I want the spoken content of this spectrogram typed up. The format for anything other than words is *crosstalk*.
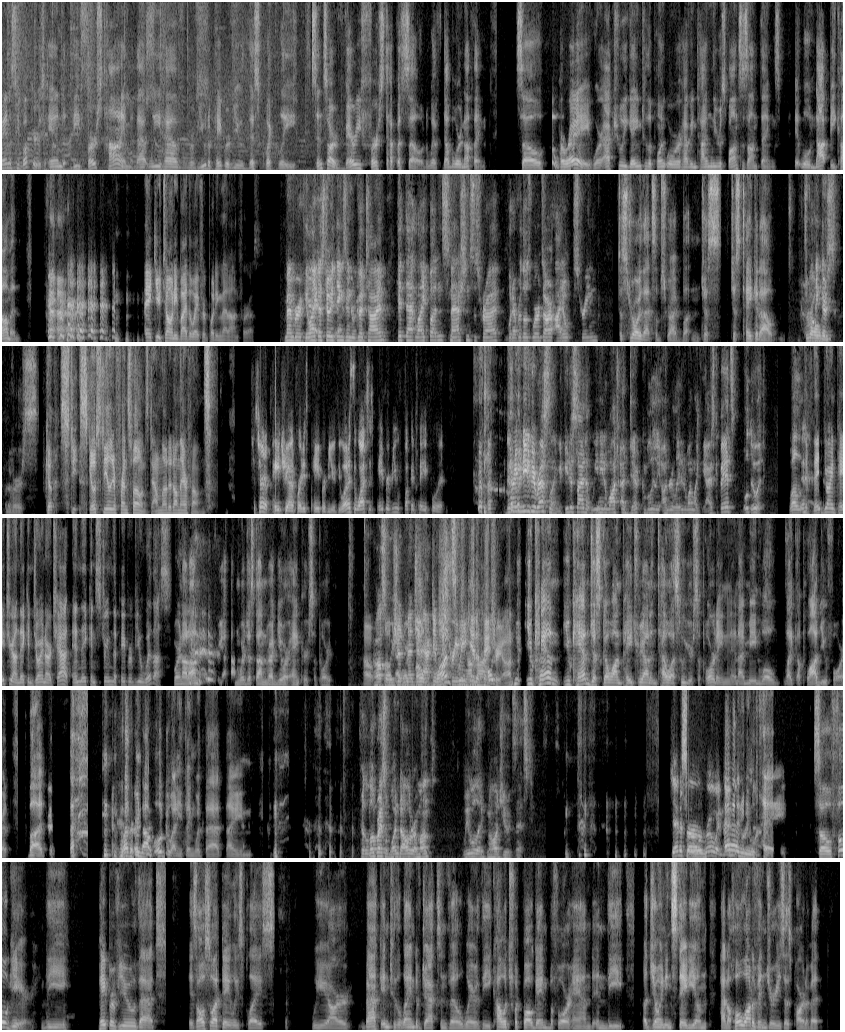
Fantasy Bookers, and the first time that we have reviewed a pay-per-view this quickly since our very first *laughs* episode with Double or Nothing. So, oh. hooray, we're actually getting to the point where we're having timely responses on things. It will not be common. *laughs* *laughs* Thank you, Tony, by the way, for putting that on for us. Remember, if you like us doing things in a good time, hit that like button, smash and subscribe, whatever those words are. I don't stream. Destroy that subscribe button. Just just take it out. Throw it in there's the universe. Go, st- go steal your friends' phones. Download it on their phones. *laughs* Just start a Patreon for these pay per views. You want us to watch this pay per view? Fucking pay for it. they don't even need to be wrestling. If you decide that we need to watch a di- completely unrelated one like the Ice Capades, we'll do it. Well, *laughs* if they join Patreon, they can join our chat and they can stream the pay per view with us. We're not on Patreon. We're just on regular anchor support. Oh, Also, well, we shouldn't mention Well, actively once we streaming get a. Patreon, You, you can you can just go on Patreon and tell us who you're supporting, and I mean we'll like applaud you for it. But *laughs* whether or not we'll do anything with that, I mean, *laughs* For the low price of one dollar a month, we will acknowledge you exist. *laughs* Jennifer So, Rowan. that's the person. anyway. So Full Gear, the pay per view that is also at Daily's Place. We are back into the land of Jacksonville, where the college football game beforehand in the adjoining stadium had a whole lot of injuries as part of it.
